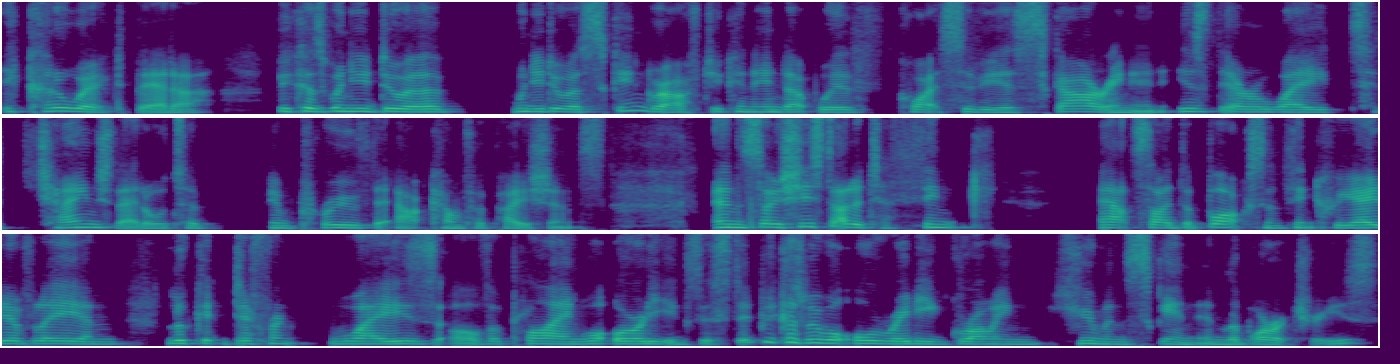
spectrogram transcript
it could have worked better. Because when you do a when you do a skin graft you can end up with quite severe scarring. And is there a way to change that or to improve the outcome for patients? And so she started to think outside the box and think creatively and look at different ways of applying what already existed because we were already growing human skin in laboratories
